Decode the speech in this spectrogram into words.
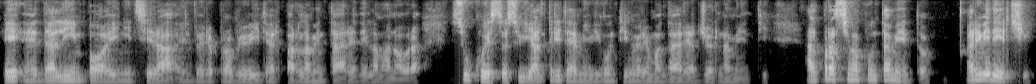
e eh, da lì in poi inizierà il vero e proprio iter parlamentare della manovra. Su questo e sugli altri temi vi continueremo a dare aggiornamenti. Al prossimo appuntamento, arrivederci!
